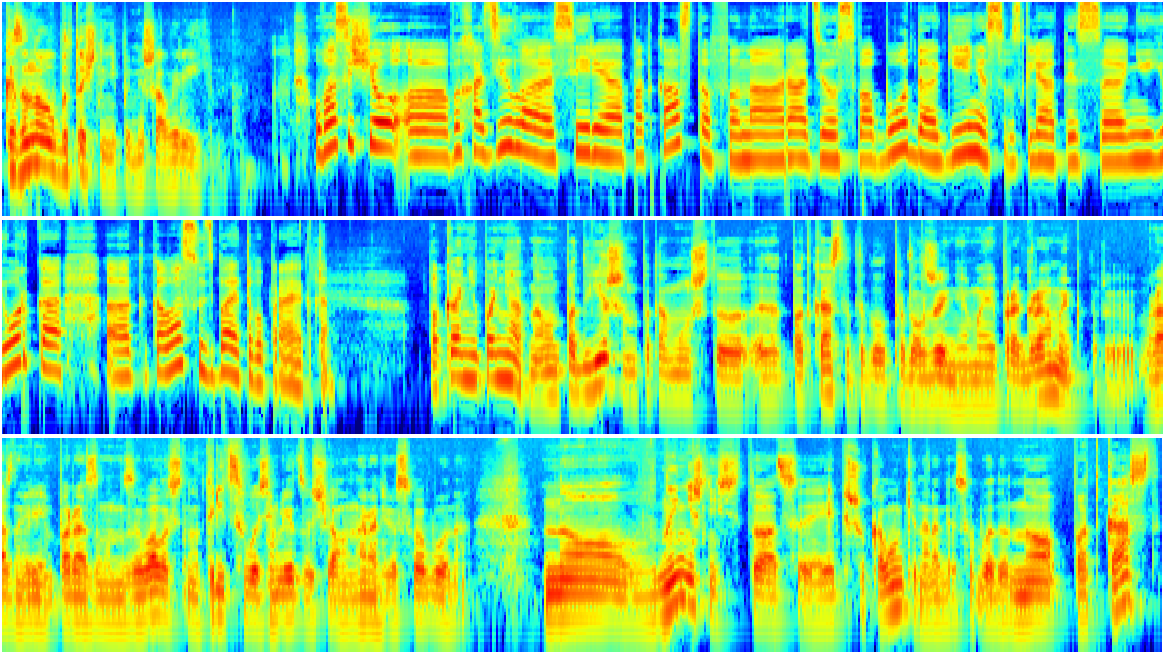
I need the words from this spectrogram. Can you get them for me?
Казанову бы точно не помешал Риге. У вас еще э, выходила серия подкастов на радио «Свобода», «Генис. Взгляд из э, Нью-Йорка». Э, какова судьба этого проекта? Пока непонятно, он подвешен, потому что этот подкаст это было продолжение моей программы, которая в разное время по-разному называлась, но 38 лет звучала на радио Свобода. Но в нынешней ситуации, я пишу колонки на радио Свобода, но подкаст,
